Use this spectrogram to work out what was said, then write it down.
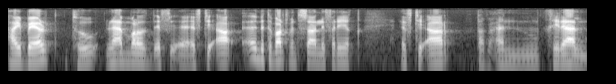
هايبرد 2 لعب مباراة FTR انتهت المباراة بانتصار لفريق FTR طبعا خلال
